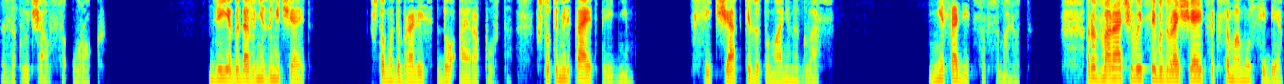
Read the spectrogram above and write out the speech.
заключался урок. Диего даже не замечает, что мы добрались до аэропорта. Что-то мелькает перед ним. В сетчатке затуманенных глаз. Не садится в самолет. Разворачивается и возвращается к самому себе.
